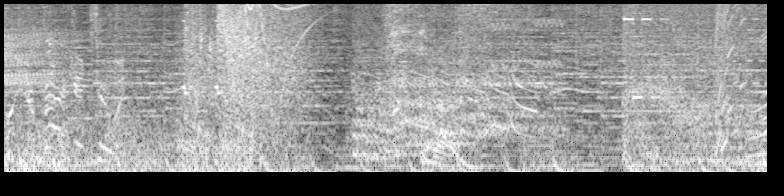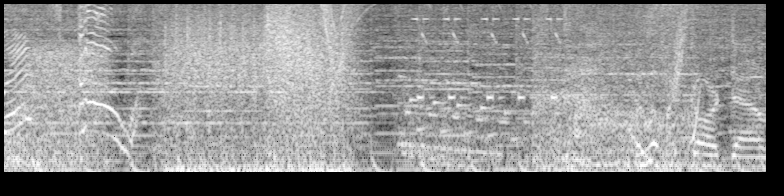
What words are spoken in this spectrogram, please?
Put your back into it! Let's go. I let my guard down.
